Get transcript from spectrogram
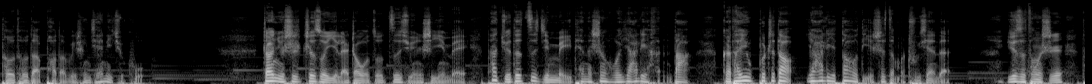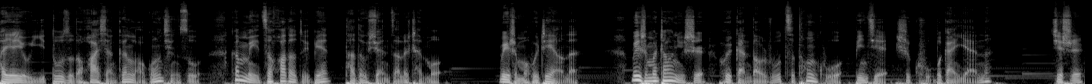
偷偷的跑到卫生间里去哭。张女士之所以来找我做咨询，是因为她觉得自己每天的生活压力很大，可她又不知道压力到底是怎么出现的。与此同时，她也有一肚子的话想跟老公倾诉，可每次话到嘴边，她都选择了沉默。为什么会这样呢？为什么张女士会感到如此痛苦，并且是苦不敢言呢？其实，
